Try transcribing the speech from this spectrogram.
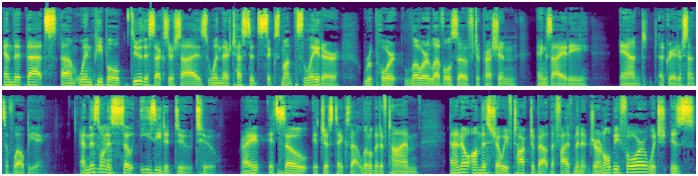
And that that's um, when people do this exercise, when they're tested six months later, report lower levels of depression, anxiety, and a greater sense of well-being. And this one is so easy to do too, right? It's so it just takes that little bit of time. And I know on this show we've talked about the 5-minute journal before, which is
